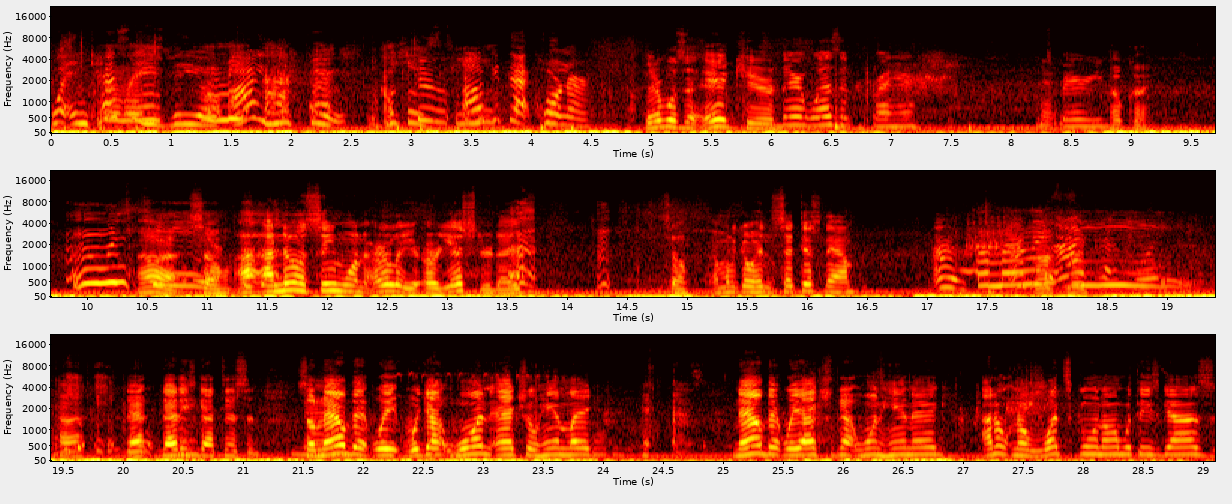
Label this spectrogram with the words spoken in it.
What in Kessie's video, I uh, looked uh, through. I can Through- see. I'll get that corner. There was an egg here. There wasn't right here. It's buried. Okay. Oh, All right. So I, I knew I seen one earlier or yesterday. Uh, so I'm gonna go ahead and set this down. I Uh, that Daddy's got this. In. So now that we we got one actual hen leg, now that we actually got one hen egg, I don't know what's going on with these guys,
